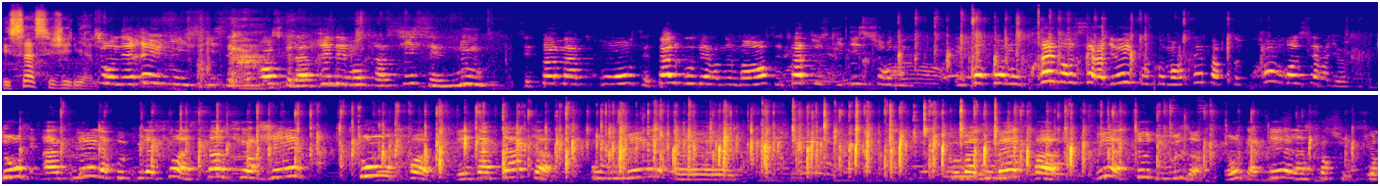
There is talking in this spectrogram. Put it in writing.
Et ça, c'est génial. Si on est réunis ici, c'est que je pense que la vraie démocratie, c'est nous. C'est pas Macron, c'est pas le gouvernement, c'est pas tout ce qu'ils disent sur nous. Et pour qu'on nous prenne au sérieux, il faut commencer par se prendre au sérieux. Donc appeler la population à s'insurger contre les attaques qu'on met, euh, qu'on va nous mettre oui, à ce 12. Donc à l'insurrection.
